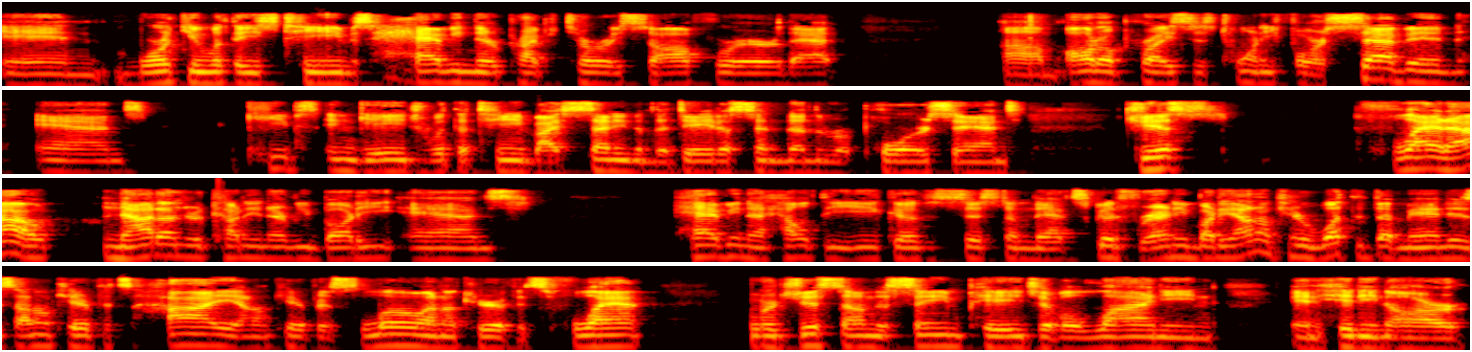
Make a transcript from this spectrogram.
in working with these teams, having their proprietary software that um, auto prices 24 7 and keeps engaged with the team by sending them the data, sending them the reports, and just flat out not undercutting everybody and having a healthy ecosystem that's good for anybody. I don't care what the demand is. I don't care if it's high. I don't care if it's low. I don't care if it's flat. We're just on the same page of aligning and hitting our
